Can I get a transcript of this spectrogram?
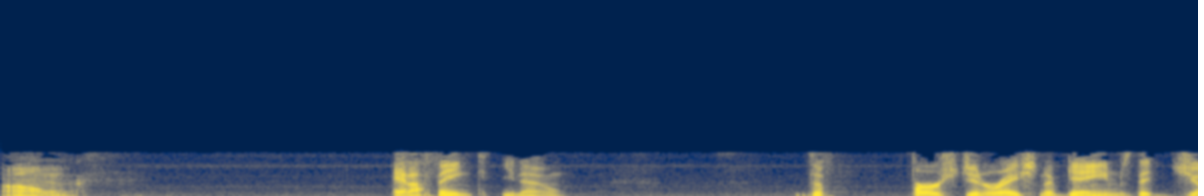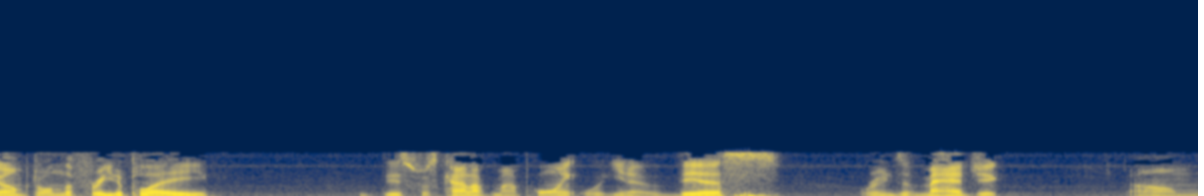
Um, yeah. And I think you know the first generation of games that jumped on the free to play. This was kind of my point. You know, this Runes of Magic. Um,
